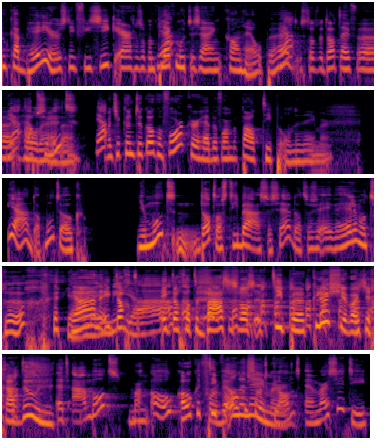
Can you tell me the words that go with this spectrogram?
MKB'ers die fysiek ergens op een plek Ja. moeten zijn, kan helpen. Hè? Ja. Dus dat we dat even helder absoluut. hebben. Ja. Want je kunt natuurlijk ook een voorkeur hebben voor een bepaald type ondernemer. Ja, dat moet ook. Je moet, dat was die basis, hè? Dat was even helemaal terug. Ja, nee, ik, dacht, ja. ik dacht dat de basis was het type klusje wat je gaat doen. het aanbod, maar ook, ook het voor type welke ondernemer. soort klant en waar zit die.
